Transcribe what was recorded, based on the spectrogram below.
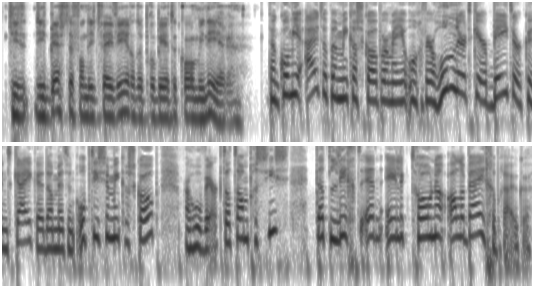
Die, die het beste van die twee werelden probeert te combineren. Dan kom je uit op een microscoop waarmee je ongeveer 100 keer beter kunt kijken dan met een optische microscoop. Maar hoe werkt dat dan precies? Dat licht en elektronen allebei gebruiken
